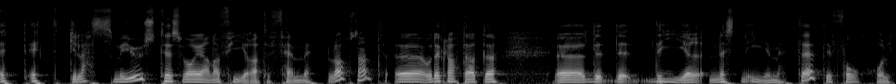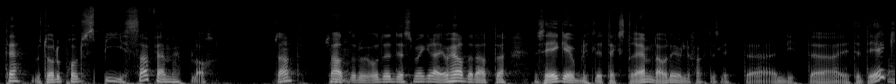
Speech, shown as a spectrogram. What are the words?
et, et glass med juice tilsvarer gjerne fire til fem epler. sant? Eh, og det er klart at eh, det, det, det gir nesten ingen metthet i forhold til Hvis du hadde prøvd å spise fem epler, sant? Så hadde du, og det er det som er greia her. det er at eh, Så jeg er jo blitt litt ekstrem, da, og det er jo faktisk litt, litt etter deg.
